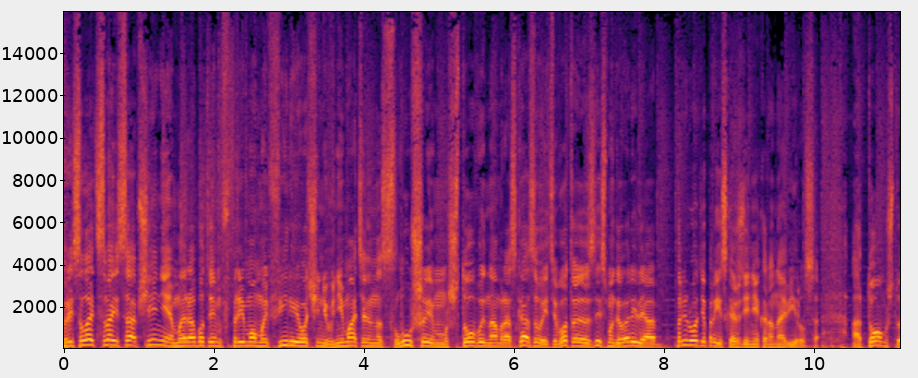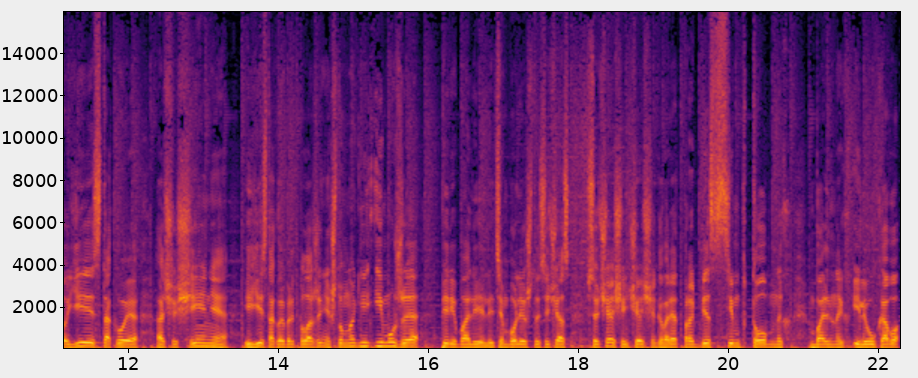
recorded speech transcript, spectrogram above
Присылайте свои сообщения. Мы работаем в прямом эфире, очень внимательно слушаем, что вы нам рассказываете. Вот э, здесь мы говорили о природе происхождения коронавируса, о том, что есть такое ощущение и есть такое предположение, что многие им уже переболели. Тем более, что сейчас все чаще и чаще говорят про бессимптомных больных или у кого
